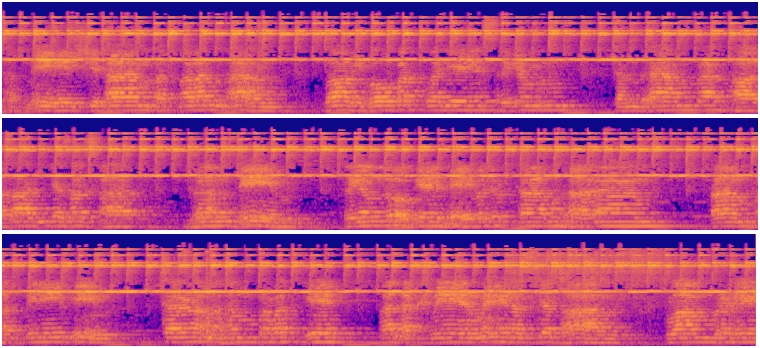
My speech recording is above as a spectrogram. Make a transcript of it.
भद्मेशिताम् पद्मबन्धाम् स्वामिभोपक्वये श्रियम् चन्द्राम् प्रभासाञ्जससा ज्वलन्तीम् श्रियम् लोके देवदुष्टामुधाराम् ताम् पद्मिनीभिम् शरणमहम् प्रपद्ये अलक्ष्मीर्मेणस्य ताम् त्वाम् वृणे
